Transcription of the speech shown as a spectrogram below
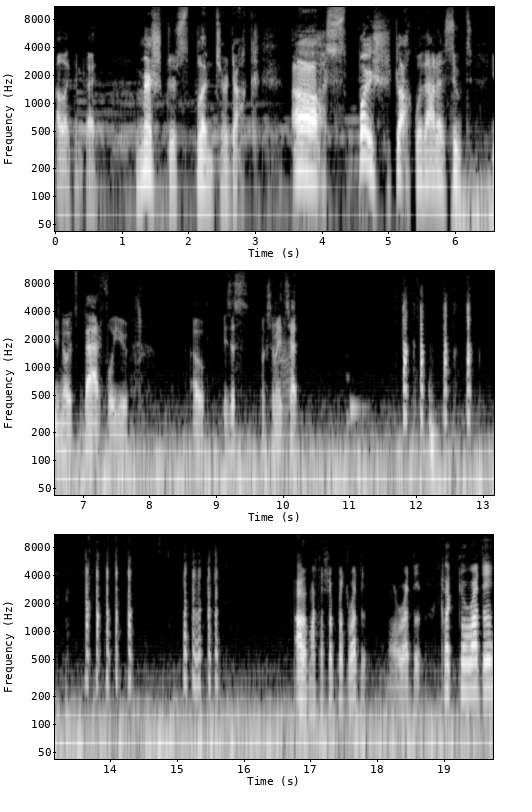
I like that guy. Mr. Splinter Duck. Ah, oh, Spice Duck without a suit. You know it's bad for you. Oh, is this proximity chat? Duck, duck, duck, duck. Oh, my sister press ready. Ready. Click to ready.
